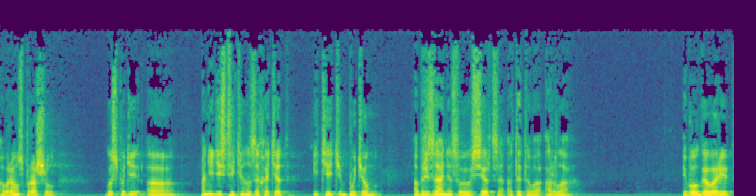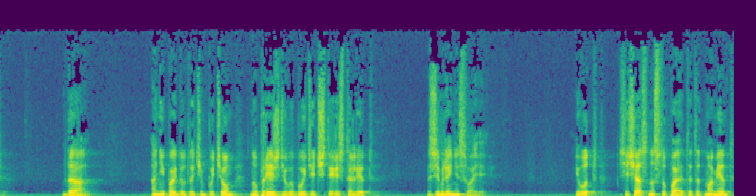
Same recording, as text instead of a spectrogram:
Авраам спрашивал, Господи, а они действительно захотят идти этим путем обрезания своего сердца от этого орла? И Бог говорит, да, они пойдут этим путем, но прежде вы будете 400 лет в земле не своей. И вот сейчас наступает этот момент,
